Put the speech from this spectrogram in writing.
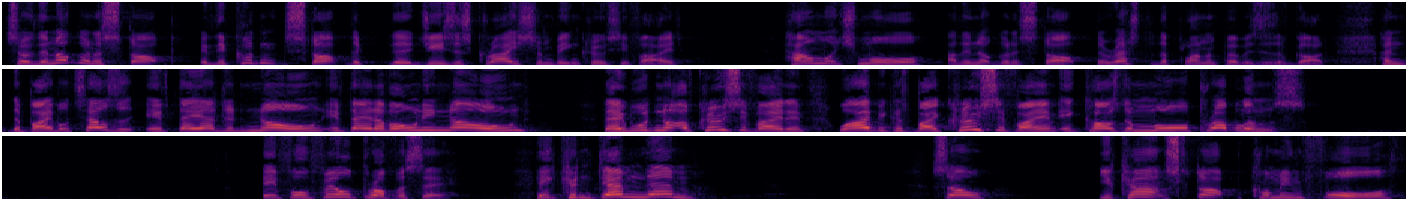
So if they're not going to stop, if they couldn't stop the, the Jesus Christ from being crucified, how much more are they not going to stop the rest of the plan and purposes of God? And the Bible tells us if they had known, if they had only known, they would not have crucified him. Why? Because by crucifying him, it caused them more problems. It fulfilled prophecy. It condemned them. So you can't stop coming forth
